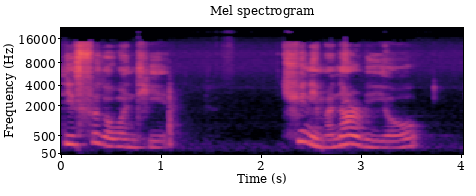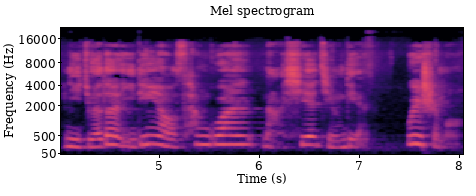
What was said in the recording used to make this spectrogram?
第四个问题，去你们那儿旅游，你觉得一定要参观哪些景点？为什么？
